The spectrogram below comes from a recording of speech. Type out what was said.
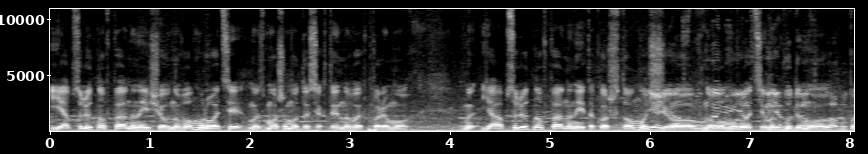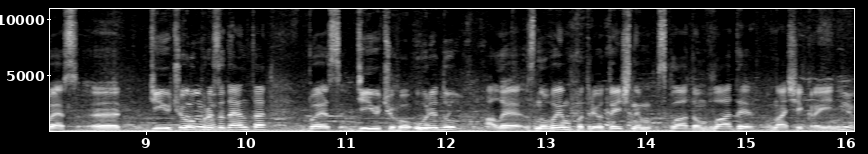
і я абсолютно впевнений, що в новому році ми зможемо досягти нових перемог. Ми я абсолютно впевнений також в тому, що в новому році ми будемо без е, діючого президента, без діючого уряду, але з новим патріотичним складом влади в нашій країні.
